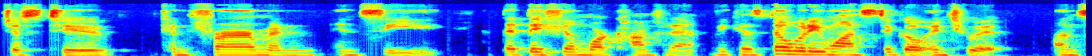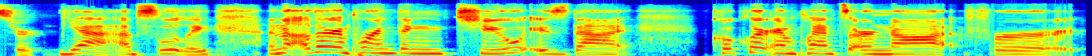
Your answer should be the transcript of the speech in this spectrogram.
just to confirm and, and see that they feel more confident because nobody wants to go into it uncertain. Yeah, absolutely. And the other important thing too is that cochlear implants are not for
